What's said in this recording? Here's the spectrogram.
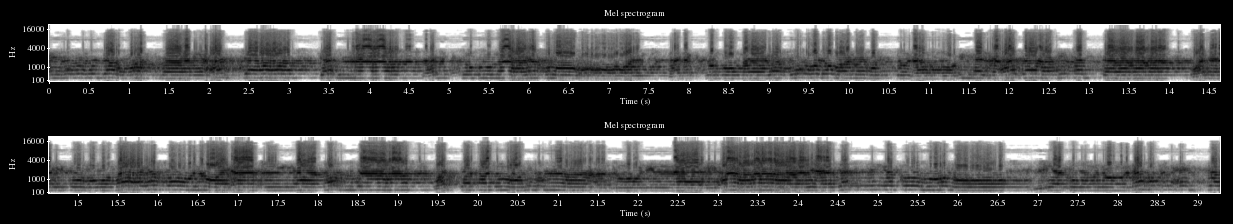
عند الرحمن عهدا. كلا سنكتب ما يقول سنكتب ما يقول ونمد له من العذاب مدا. ونرثه ما يقول وياتينا فردا. واتخذوا من دون الله آية ليكونوا ليكونوا لهم حجا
